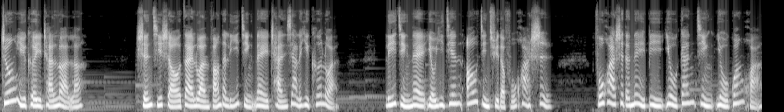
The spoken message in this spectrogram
终于可以产卵了！神奇手在卵房的梨颈内产下了一颗卵，梨颈内有一间凹进去的孵化室。孵化室的内壁又干净又光滑，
